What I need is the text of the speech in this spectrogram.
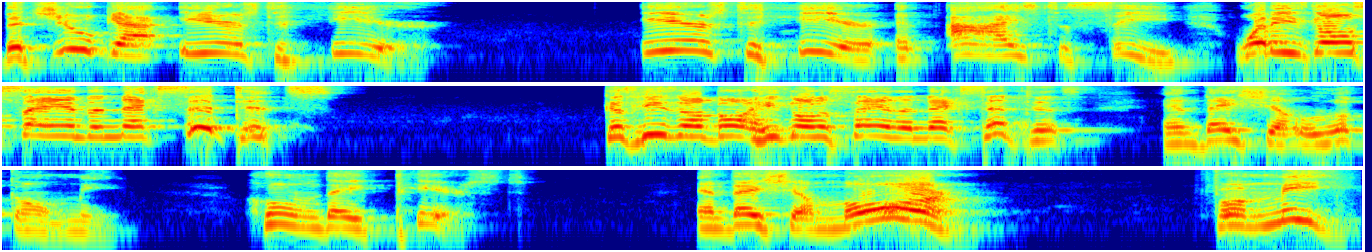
that you got ears to hear, ears to hear, and eyes to see what He's going to say in the next sentence. Because He's going he's going to say in the next sentence, and they shall look on me, whom they pierced, and they shall mourn for me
